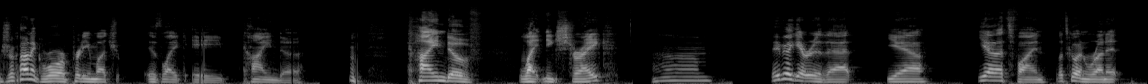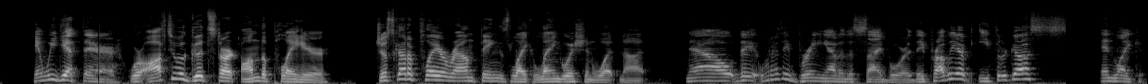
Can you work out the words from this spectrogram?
Draconic Roar pretty much is like a kinda, kind of Lightning Strike. Um, maybe I get rid of that. Yeah, yeah, that's fine. Let's go ahead and run it. Can we get there? We're off to a good start on the play here. Just got to play around things like languish and whatnot. Now, they what are they bringing out of the sideboard? They probably have Aether Gusts and like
